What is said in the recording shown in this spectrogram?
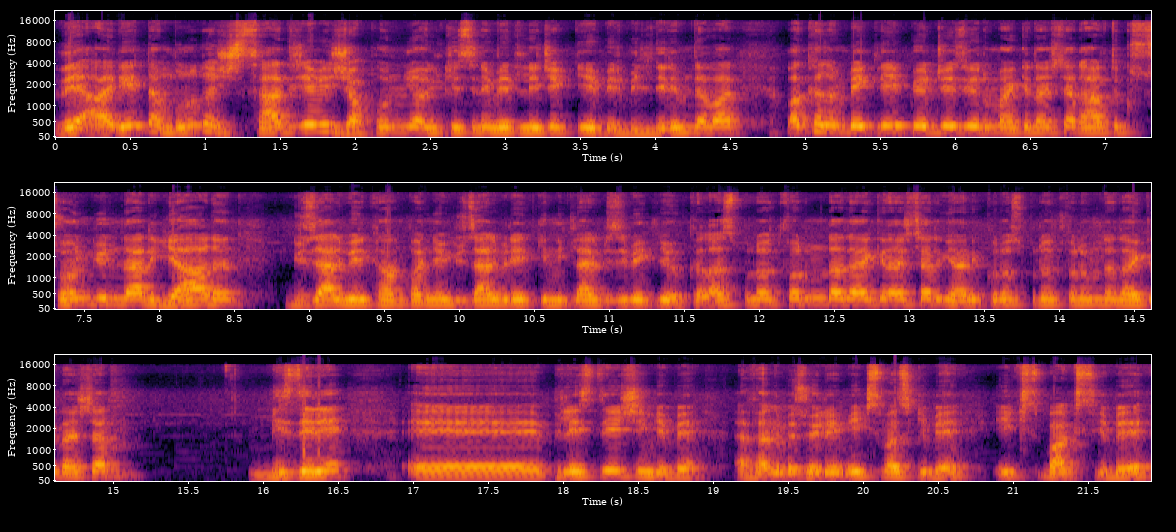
Ve ayrıca bunu da sadece ve Japonya ülkesine verilecek diye bir bildirim de var. Bakalım bekleyip göreceğiz diyorum arkadaşlar. Artık son günler yarın güzel bir kampanya, güzel bir etkinlikler bizi bekliyor. Class platformunda da arkadaşlar yani Cross platformunda da arkadaşlar bizleri e, PlayStation gibi, efendime söyleyeyim Xbox gibi, Xbox gibi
